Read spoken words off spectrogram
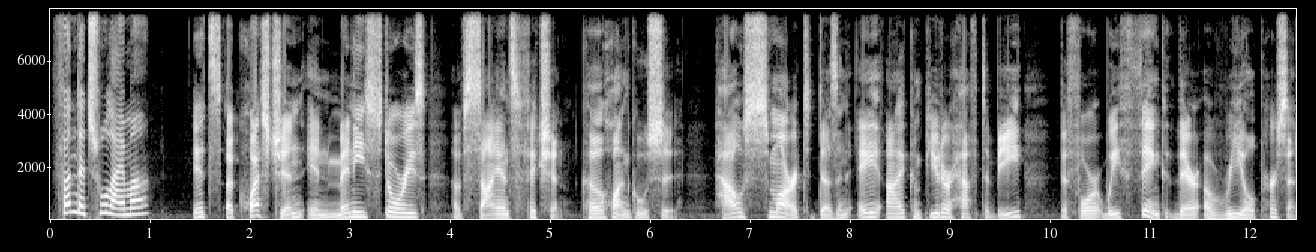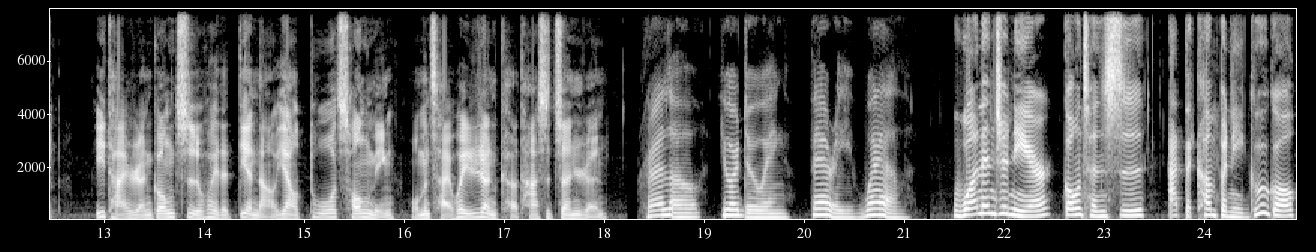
分得出来吗? It's a question in many stories of science fiction, 科幻故事. How smart does an AI computer have to be before we think they're a real person? 一台人工智慧的电脑要多聪明，我们才会认可它是真人。 Hello, you're doing very well. One engineer, 工程师, at the company Google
